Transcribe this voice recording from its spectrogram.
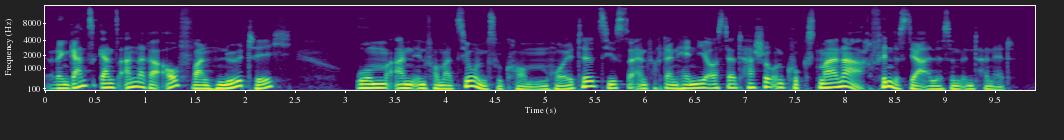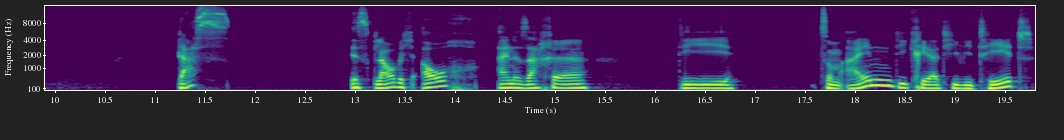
ein ganz, ganz anderer Aufwand nötig, um an Informationen zu kommen. Heute ziehst du einfach dein Handy aus der Tasche und guckst mal nach. Findest ja alles im Internet. Das ist, glaube ich, auch eine Sache, die zum einen die Kreativität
